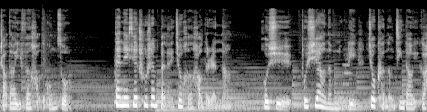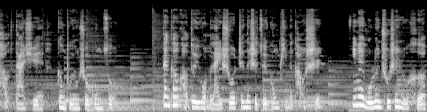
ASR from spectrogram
找到一份好的工作。但那些出身本来就很好的人呢，或许不需要那么努力，就可能进到一个好的大学，更不用说工作。但高考对于我们来说，真的是最公平的考试，因为无论出身如何，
